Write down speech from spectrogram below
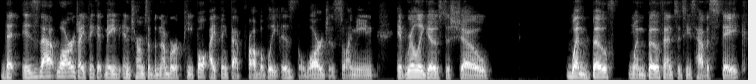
that is that large. I think it may, in terms of the number of people, I think that probably is the largest. So, I mean, it really goes to show when both when both entities have a stake,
